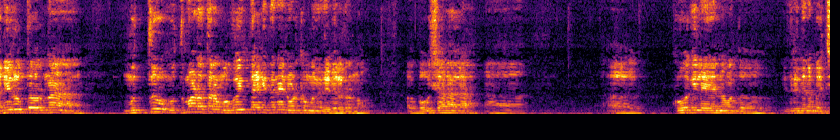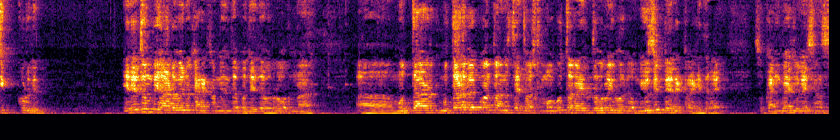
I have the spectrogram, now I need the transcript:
ಅನಿರುದ್ಧ ಅವ್ರನ್ನ ಮುದ್ದು ಮುದ್ದು ಮಾಡೋ ತರ ಮಗು ಇದ್ದಾಗಿದ್ದಾನೆ ನೋಡ್ಕೊಂಡ್ ಬಂದಿದ್ದೀವಿ ಎಲ್ರು ಬಹುಶಃ ಕೋಗಿಲೆ ಅನ್ನೋ ಒಂದು ಇದರಿಂದ ಚಿಕ್ಕ ಹುಡುಗ ಎದೆ ತುಂಬಿ ಹಾಡುವಿನ ಕಾರ್ಯಕ್ರಮದಿಂದ ಬಂದಿದ್ದವರು, ಅವ್ರನ್ನ ಮುದ್ದಾಡ್, ಮುದ್ದಾಡಬೇಕು ಅಂತ ಅನಿಸ್ತಾ ಇತ್ತು ಅಷ್ಟು ಮಗು ತರ ಇದ್ದವರು ಇವಾಗ ಮ್ಯೂಸಿಕ್ ಡೈರೆಕ್ಟರ್ ಆಗಿದ್ದಾರೆ. ಸೊ ಕಂಗ್ರ್ಯಾಚುಲೇಷನ್ಸ್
